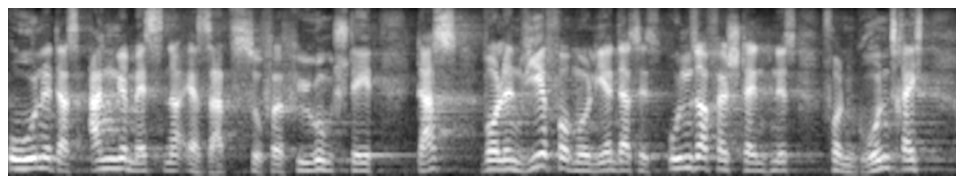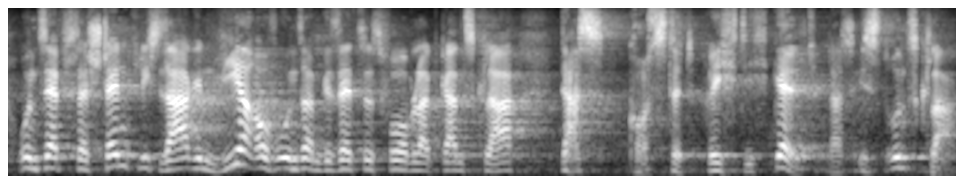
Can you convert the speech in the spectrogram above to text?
ohne dass angemessener Ersatz zur Verfügung steht. Das wollen wir formulieren. Das ist unser Verständnis von Grundrecht. Und selbstverständlich sagen wir auf unserem Gesetzesvorblatt ganz klar, das kostet richtig Geld. Das ist uns klar.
